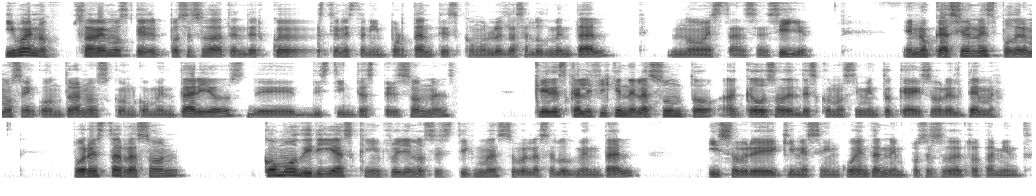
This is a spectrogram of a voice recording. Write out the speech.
Y bueno, sabemos que el proceso de atender cuestiones tan importantes como lo es la salud mental no es tan sencillo. En ocasiones podremos encontrarnos con comentarios de distintas personas que descalifiquen el asunto a causa del desconocimiento que hay sobre el tema. Por esta razón, ¿cómo dirías que influyen los estigmas sobre la salud mental y sobre quienes se encuentran en proceso de tratamiento?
